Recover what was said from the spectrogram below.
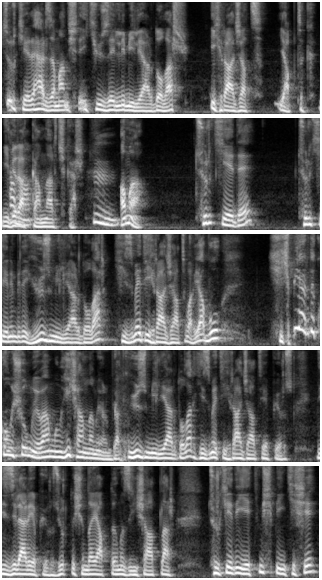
Türkiye'de her zaman işte 250 milyar dolar ihracat yaptık gibi Tamam. rakamlar çıkar. Ama Türkiye'de Türkiye'nin bir de 100 milyar dolar hizmet ihracatı var. Ya bu hiçbir yerde konuşulmuyor. Ben bunu hiç anlamıyorum. Bak 100 milyar dolar hizmet ihracatı yapıyoruz. Diziler yapıyoruz. Yurt dışında yaptığımız inşaatlar. Türkiye'de 70 bin kişi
